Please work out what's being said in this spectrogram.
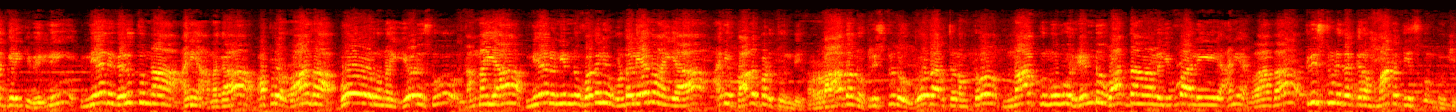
దగ్గరికి వెళ్ళి నేను వెళుతున్నా అని అనగా అప్పుడు రాధ బోరున ఏడుస్తూ అన్నయ్య నేను నిన్ను వదిలి ఉండలేను అయ్యా అని బాధపడుతుంది. రాధను కృష్ణుడు ఓదార్చడంతో నాకు నువ్వు రెండు వాగ్దానాలు ఇవ్వాలి అని రాధ కృష్ణుడి దగ్గర మాట తీసుకుంటుంది.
